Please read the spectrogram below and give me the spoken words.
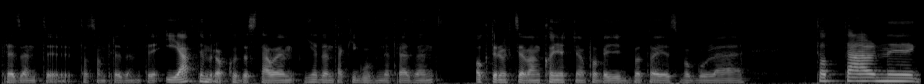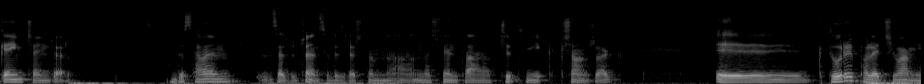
prezenty to są prezenty. I ja w tym roku dostałem jeden taki główny prezent, o którym chcę Wam koniecznie opowiedzieć, bo to jest w ogóle totalny game changer. Dostałem, zażyczyłem sobie zresztą na, na święta czytnik książek, yy, który poleciła mi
